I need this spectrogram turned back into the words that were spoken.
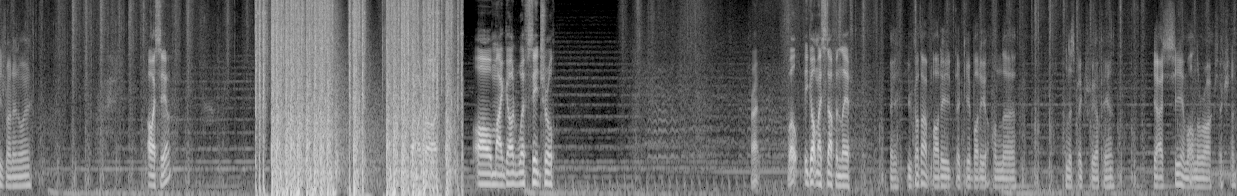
He's running away. Oh, I see him. Oh my god. Oh my god, Whiff Central. Well, he got my stuff and left. Okay, you've got that body, the gear body on the on this big tree up here. Yeah, I see him on the rocks actually.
